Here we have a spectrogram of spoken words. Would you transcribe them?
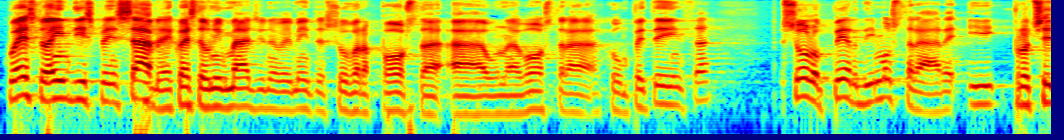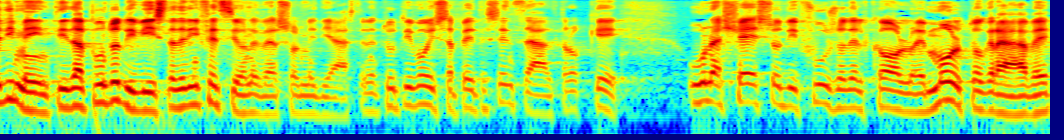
Questo è indispensabile, questa è un'immagine ovviamente sovrapposta a una vostra competenza, solo per dimostrare i procedimenti dal punto di vista dell'infezione verso il mediastino. Tutti voi sapete senz'altro che un ascesso diffuso del collo è molto grave,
